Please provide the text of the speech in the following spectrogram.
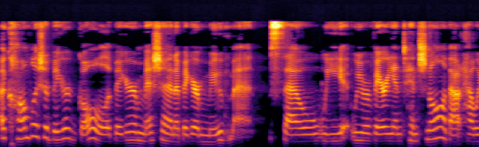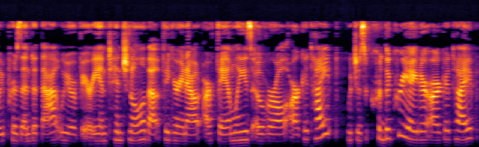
accomplish a bigger goal, a bigger mission, a bigger movement. So we we were very intentional about how we presented that. We were very intentional about figuring out our family's overall archetype, which is the creator archetype,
